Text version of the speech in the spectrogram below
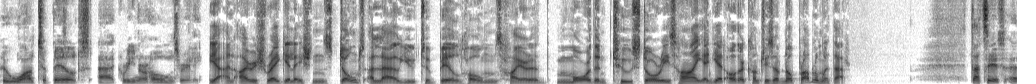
who want to build uh, greener homes, really. Yeah, and Irish regulations don't allow you to build homes higher, more than two stories high, and yet other countries have no problem with that. That's it. Uh,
